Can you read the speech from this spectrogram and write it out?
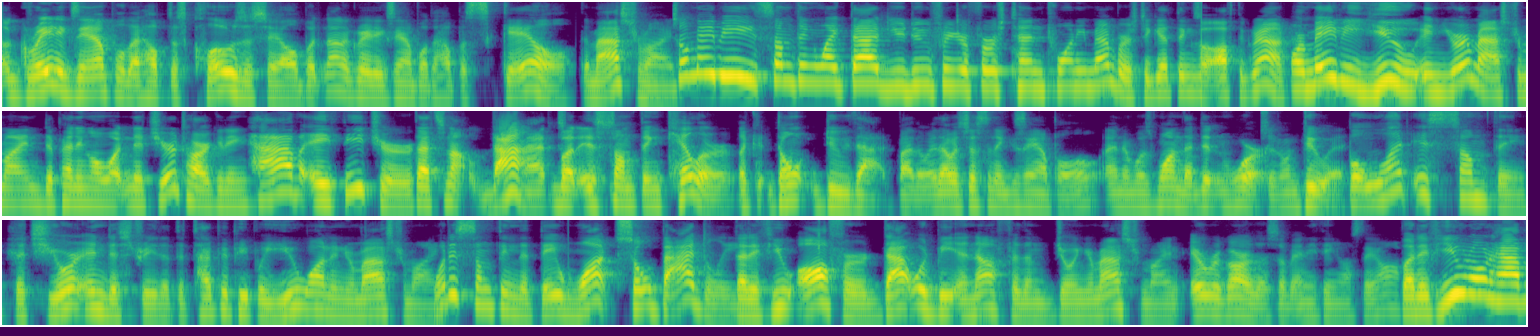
a great example that helped us close a sale, but not a great example to help us scale the mastermind. So maybe something like that you do for your first 10, 20 members to get things off the ground. Or maybe you in your mastermind, depending on what niche you're targeting, have a feature that's not that, but is something killer. Like don't do that, by the way. That was just an example and it was one that didn't work. So don't do it. But what is something that's your industry, that the type of people you want in your mastermind, what is something that they want so badly that if you offered, that would be enough for them to join your mastermind, regardless of anything else they offer. But if you don't have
